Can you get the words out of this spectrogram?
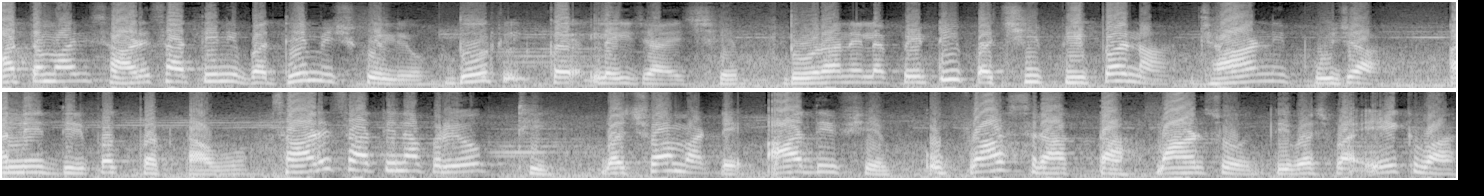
આ તમારી સાડે સાતીની બધી મુશ્કેલીઓ દૂર લઈ જાય છે. દોરાને લપેટી, પછી પીપળના ઝાડની પૂજા અને દીપક પ્રગટાવો. સાડે સાતીના પ્રયોગથી બચવા માટે આ દિવસે ઉપવાસ રાખતા માણસો દિવસમાં એકવાર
